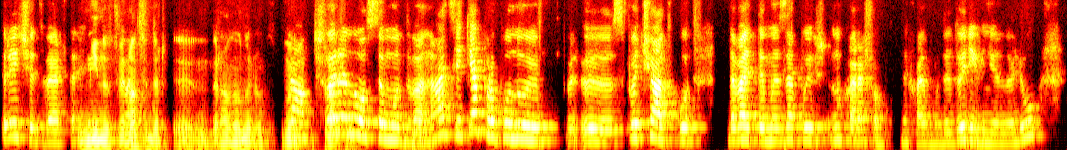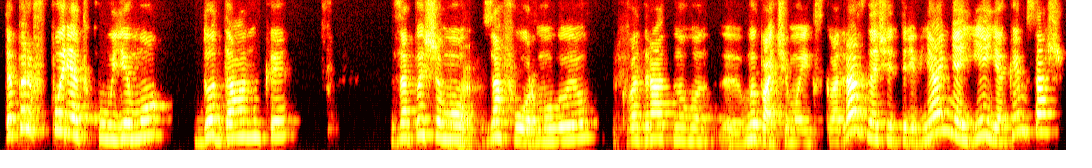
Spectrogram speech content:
3 четвертих. х квадрат. 12 э, равно нулю. Ну, Так, сразу. переносимо 12. Я пропоную е, спочатку, давайте ми запишемо, ну хорошо, нехай буде дорівнює нулю. Тепер впорядкуємо доданки, запишемо Так. за формулою квадратного, е, ми бачимо х квадрат, значить рівняння є яким, Саш?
